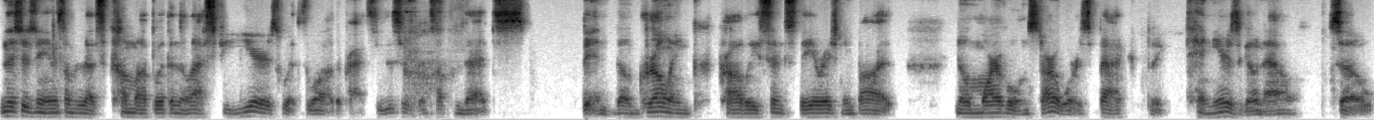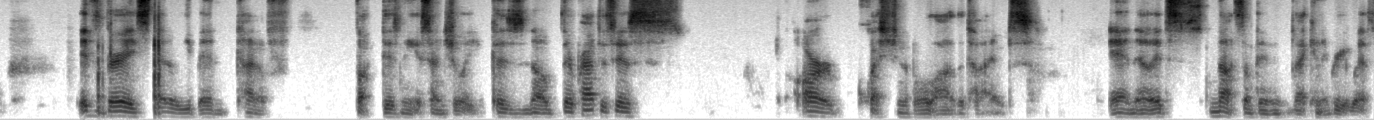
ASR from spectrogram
and this isn't even something that's come up within the last few years with a lot of the practices. This has been something that's been you know, growing probably since they originally bought you know Marvel and Star Wars back like 10 years ago now. So it's very steadily been kind of fuck Disney essentially because you know their practices are questionable a lot of the times, and uh, it's not something that I can agree with.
